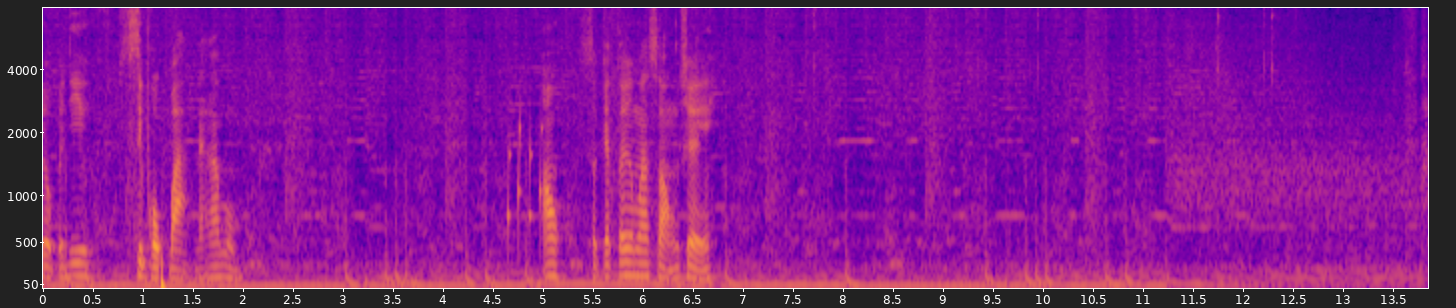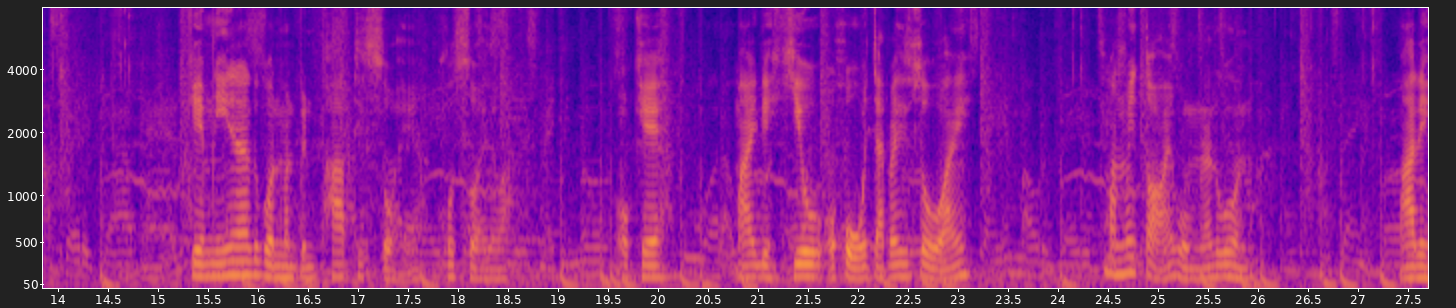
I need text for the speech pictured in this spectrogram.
จบไปที่ 16 บาทนะครับผม เอาสเก็ตเตอร์มา 2 เฉย เกมนี้นะทุกคนมันเป็นภาพที่สวย โคตรสวยเลยวะโอเค มาอีกดิคิว โอ้โห จัดไปสวย มันไม่ต่อให้ผมนะทุกคน มาดิ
